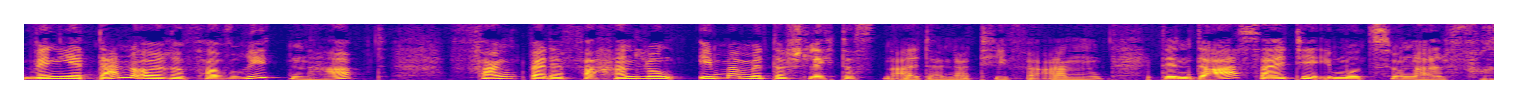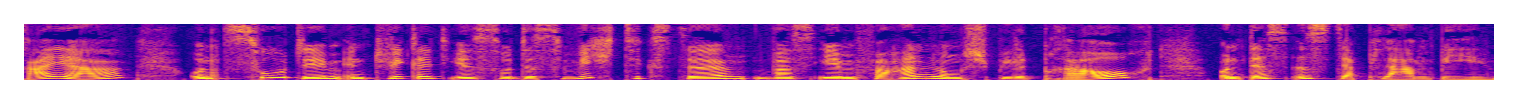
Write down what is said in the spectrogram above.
Wenn ihr dann eure Favoriten habt, fangt bei der Verhandlung immer mit der schlechtesten Alternative an. Denn da seid ihr emotional freier und zudem entwickelt ihr so das Wichtigste, was ihr im Verhandlungsspiel braucht und das ist der Plan B.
